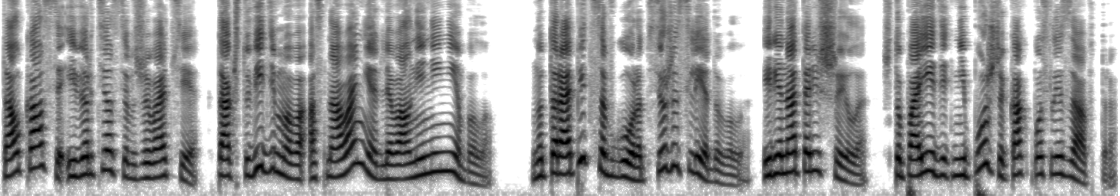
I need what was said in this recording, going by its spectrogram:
толкался и вертелся в животе, так что видимого основания для волнений не было. Но торопиться в город все же следовало, и Рената решила, что поедет не позже, как послезавтра.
